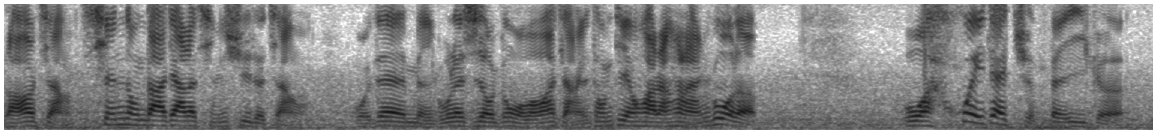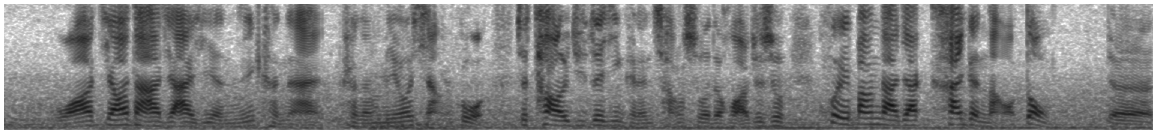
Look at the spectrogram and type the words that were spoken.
然后讲牵动大家的情绪的讲，我在美国的时候跟我妈妈讲了一通电话让她难过了，我会再准备一个，我要教大家一件你可能可能没有想过，就套一句最近可能常说的话，就是会帮大家开个脑洞。的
